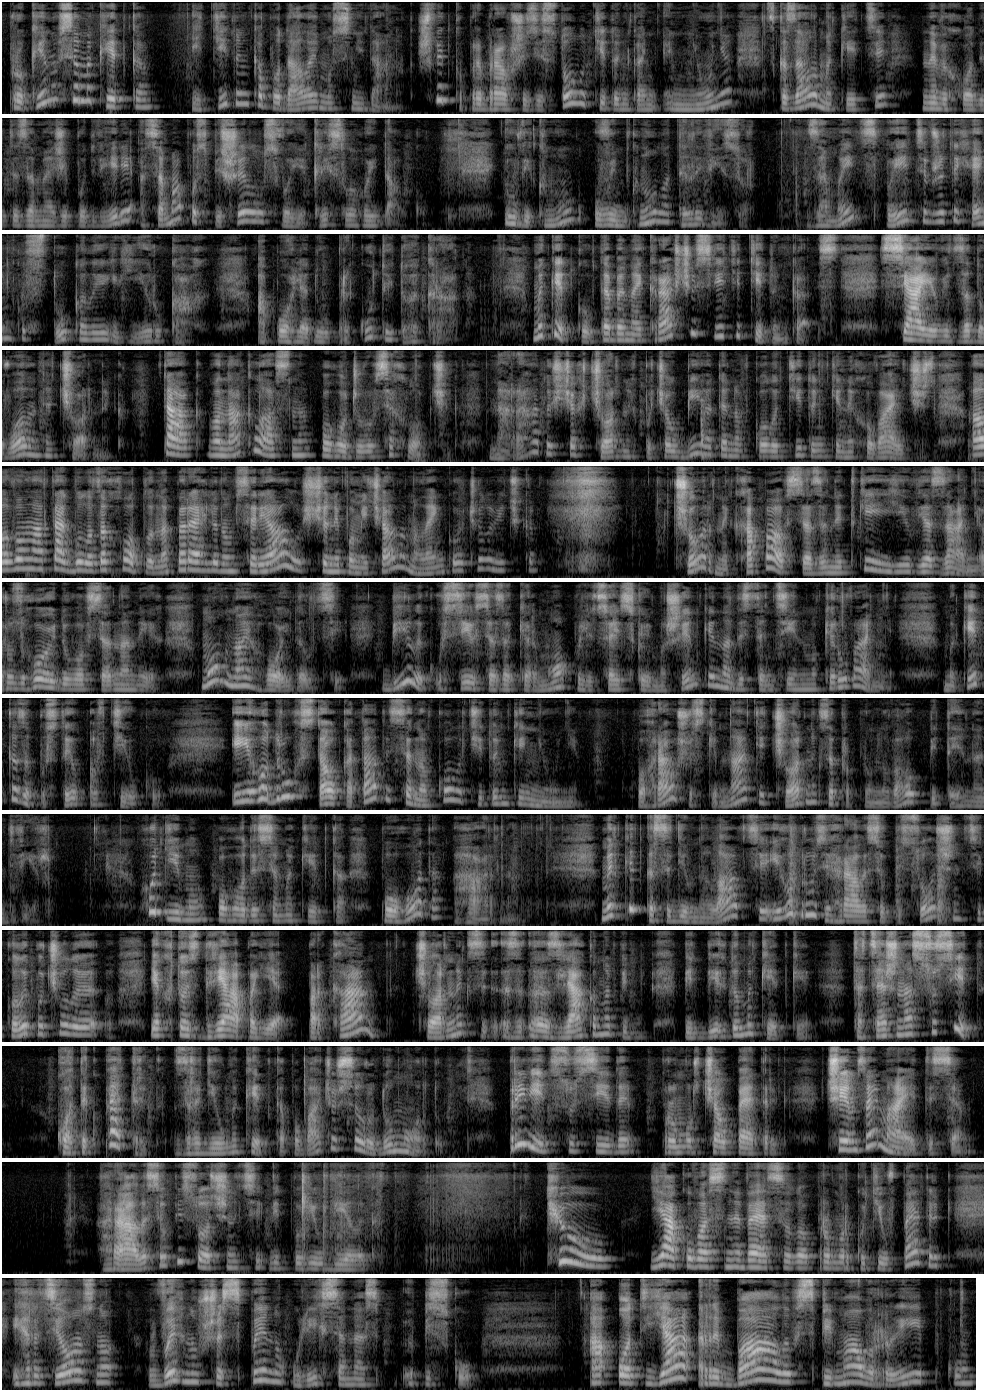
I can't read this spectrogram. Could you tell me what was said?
Прокинувся Микитка, і тітонька подала йому сніданок. Швидко прибравши зі столу, тітонька Нюня сказала Микитці не виходити за межі подвір'я, а сама поспішила у своє крісло гойдалку і увімкнула телевізор. Замить спиці вже тихенько стукали в її руках, а погляд був прикутий до екрана. Микитко, в тебе найкраща в світі тітонька, с- сяяв від задоволення чорник. Так, вона класна, погоджувався хлопчик. На радощах чорних почав бігати навколо тітоньки, не ховаючись, але вона так була захоплена переглядом серіалу, що не помічала маленького чоловічка. Чорник хапався за нитки її в'язання, розгойдувався на них, мов на гойдалці. Білик усівся за кермо поліцейської машинки на дистанційному керуванні. Микитка запустив автівку. І його друг став кататися навколо тітоньки нюні. Погравши в кімнаті, чорник запропонував піти на двір. Ходімо, погодився Микитка. Погода гарна. Микитка сидів на лавці, його друзі гралися в пісочниці. Коли почули, як хтось дряпає паркан, чорник злякано підбіг до Микитки. Та це ж наш сусід, котик Петрик, зрадів Микитка, побачивши руду морду. Привіт, сусіди, промурчав Петрик. Чим займаєтеся? Гралися в пісочниці, відповів Білик. Тю, як у вас невесело, проморкотів Петрик і граціозно, вигнувши спину, улігся на піску. А от я рибалив, спіймав рибку.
